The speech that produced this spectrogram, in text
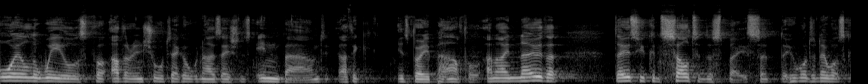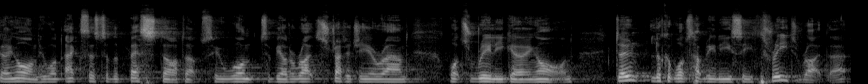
oil the wheels for other insurtech organizations inbound, I think is very powerful. And I know that those who consult in the space, who want to know what's going on, who want access to the best startups, who want to be able to write strategy around what's really going on, don't look at what's happening in EC3 to write that.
